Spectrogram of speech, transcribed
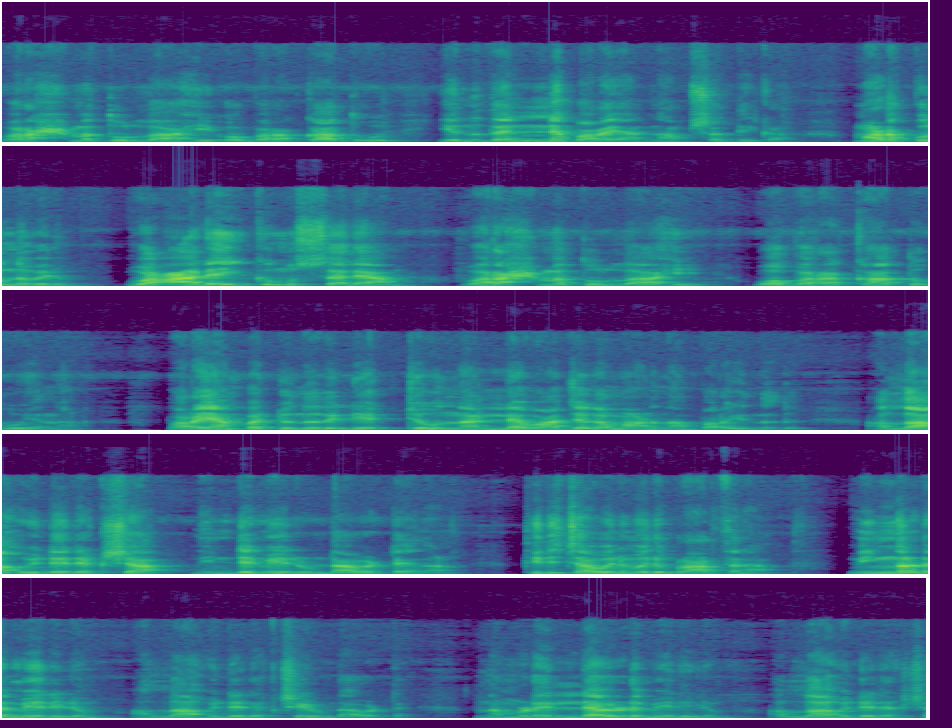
വറഹ്മത്തുള്ളാഹി വബറകാതുഹു എന്ന് തന്നെ പറയാൻ നാം ശ്രദ്ധിക്കണം. മടക്കുന്നവരും വ അലൈക്കുമുസ്സലാം വറഹ്മത്തുള്ളാഹി വബറകാതുഹു എന്നാണ്. പറയാൻ പറ്റുന്നതിൽ ഏറ്റവും നല്ല വാചകമാണ് നാം പറയുന്നത്. അള്ളാഹുവിന്റെ രക്ഷ നിന്റെ മേലുണ്ടാവട്ടെ എന്നാണ്. തിരിച്ചവനും ഒരു പ്രാർത്ഥന നിങ്ങളുടെ മേലിലും അള്ളാഹുവിന്റെ രക്ഷയുണ്ടാവട്ടെ. നമ്മുടെ എല്ലാവരുടെ മേലിലും അള്ളാഹുവിന്റെ രക്ഷ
